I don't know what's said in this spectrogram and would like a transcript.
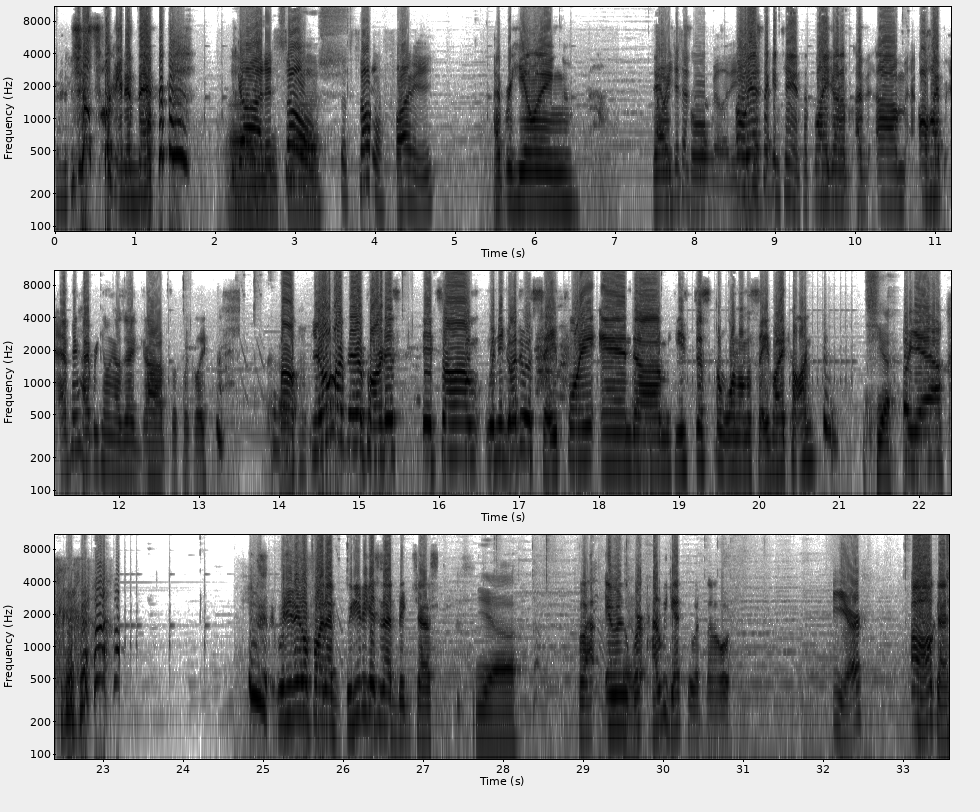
Just look at him there. Uh, God, Legion it's so, Slash. it's so funny. Hyper healing. Oh, damage he just has control. two abilities. Oh, He he has second chance. That's why he got up. Um, oh, hyper, I think hyper killing Isaiah got up so quickly. Oh, you know what my favorite part is? It's um when you go to a save point and um he's just the one on the save icon. Yeah. Oh yeah. we need to go find that. We need to get to that big chest. Yeah. But it was. Where, how do we get to it though? Here. Oh, okay.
